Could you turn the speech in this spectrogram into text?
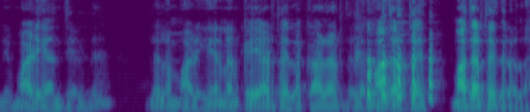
ನೀವು ಮಾಡಿ ಅಂತ ಹೇಳಿದೆ. ಇಲ್ಲೆಲ್ಲ ಮಾಡಿ ಏನು ನನ್ನ ಕೈ ಆಡ್ತಾ ಇಲ್ಲ ಕಾಳು ಆಡ್ತಾ ಇಲ್ಲ ಮಾತಾಡ್ತಾ ಮಾತಾಡ್ತಾ ಇದ್ದಾರಲ್ಲ?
